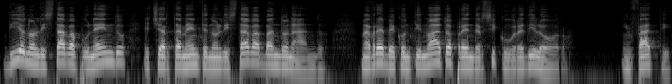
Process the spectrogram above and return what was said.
Dio non li stava punendo e certamente non li stava abbandonando, ma avrebbe continuato a prendersi cura di loro. Infatti,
